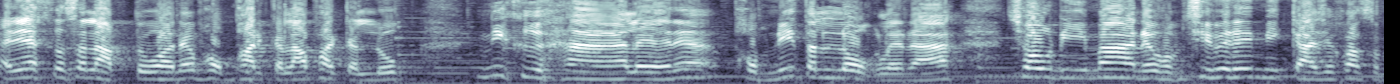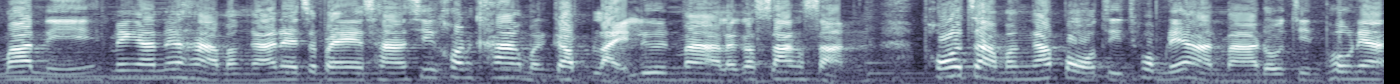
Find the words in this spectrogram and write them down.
อันนี้คือสลับตัวเนี่ยผมผัดกันรับผัดกันลุก นี่คือฮาเลยเนี่ยผมนี่ตลกเลยนะ โชคดีมากเนี่ยผมที่ไม่ได้มีการใช้ความสามารถนี้ ไม่งั้นเนื้อหาบางงานเนี่ยจะไปในทางที่ค่อนข้างเหมือนกับไหลลื่นมากแล้วก็สร้างสรรค์ เพราะจากบางงานปกติที่ผมได้อ่านมาโดจินพวกเนี้ย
